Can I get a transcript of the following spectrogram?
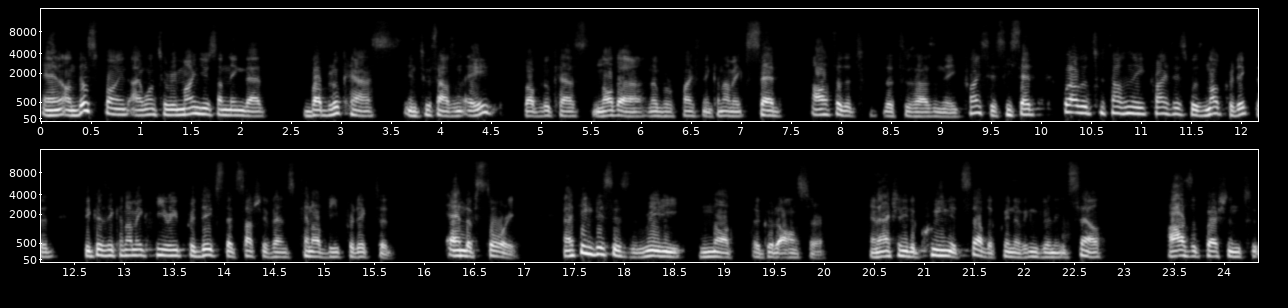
And on this point, I want to remind you something that Bob Lucas in 2008, Bob Lucas, another Nobel Prize in economics, said after the, the 2008 crisis. He said, well, the 2008 crisis was not predicted because economic theory predicts that such events cannot be predicted. End of story. I think this is really not a good answer. And actually the Queen itself, the Queen of England itself, asked the question to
